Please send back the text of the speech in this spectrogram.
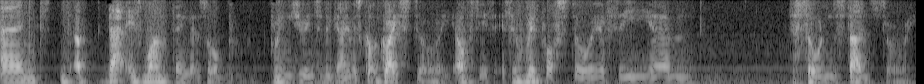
and uh, that is one thing that sort of brings you into the game. It's got a great story. Obviously, it's, it's a rip-off story of the um, the Sword and the Stone story.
